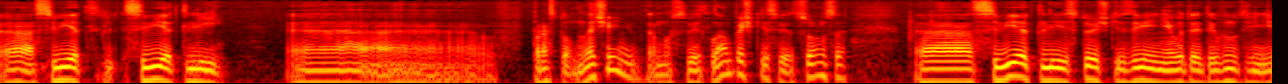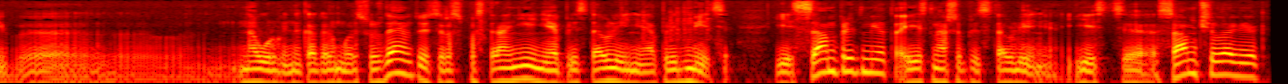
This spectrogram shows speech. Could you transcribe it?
э, свет, свет ли э, в простом значении, потому свет лампочки, свет солнца, Э, свет ли с точки зрения вот этой внутренней, э, на уровне, на котором мы рассуждаем, то есть распространение представления о предмете. Есть сам предмет, а есть наше представление. Есть э, сам человек,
